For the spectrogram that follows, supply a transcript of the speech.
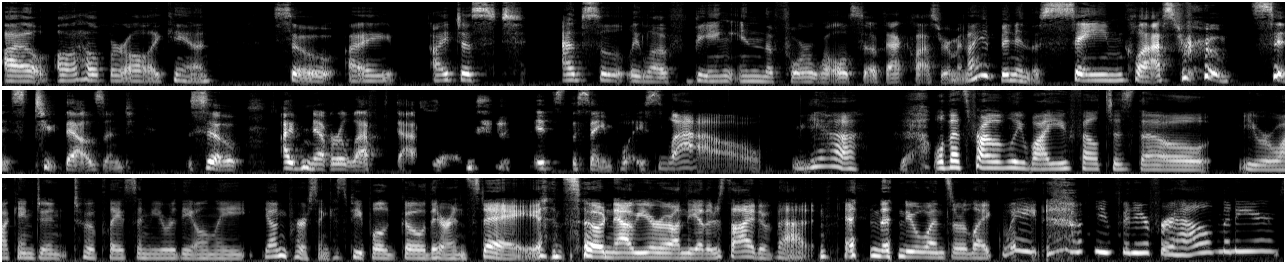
I'll I'll help her all I can. So I I just absolutely love being in the four walls of that classroom. And I have been in the same classroom since 2000. So I've never left that room. it's the same place. Wow. Yeah. Yeah. Well, that's probably why you felt as though you were walking into a place and you were the only young person because people go there and stay. And so now you're on the other side of that. And the new ones are like, wait, you've been here for how many years?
